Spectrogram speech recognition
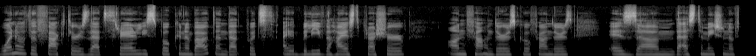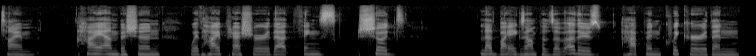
one of the factors that's rarely spoken about and that puts, I believe, the highest pressure on founders, co-founders, is um, the estimation of time. High ambition with high pressure that things should, led by examples of others, happen quicker than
